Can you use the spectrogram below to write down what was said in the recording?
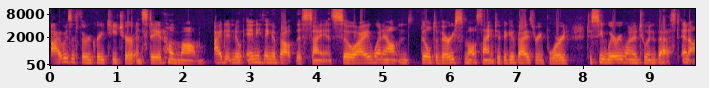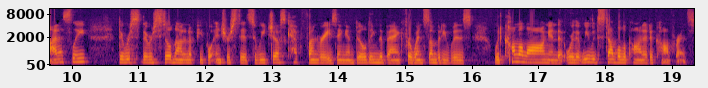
I was a third grade teacher and stay at home mom. I didn't know anything about this science. So I went out and built a very small scientific advisory board to see where we wanted to invest. And honestly, there was there was still not enough people interested, so we just kept fundraising and building the bank for when somebody was would come along and that or that we would stumble upon at a conference.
